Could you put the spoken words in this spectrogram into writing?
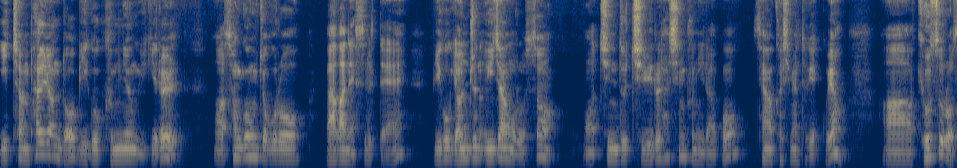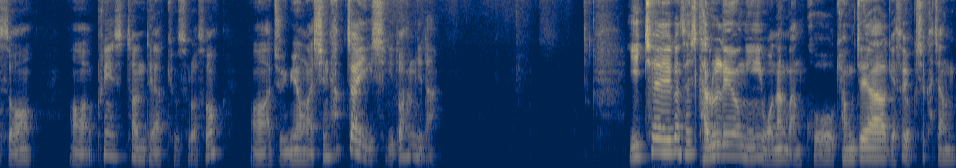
2008년도 미국 금융 위기를 어, 성공적으로 막아냈을 때 미국 연준 의장으로서 어, 진두 지휘를 하신 분이라고 생각하시면 되겠고요. 아, 교수로서 어, 프린스턴 대학 교수로서 어, 아주 유명하신 학자이시기도 합니다. 이 책은 사실 다룰 내용이 워낙 많고 경제학에서 역시 가장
